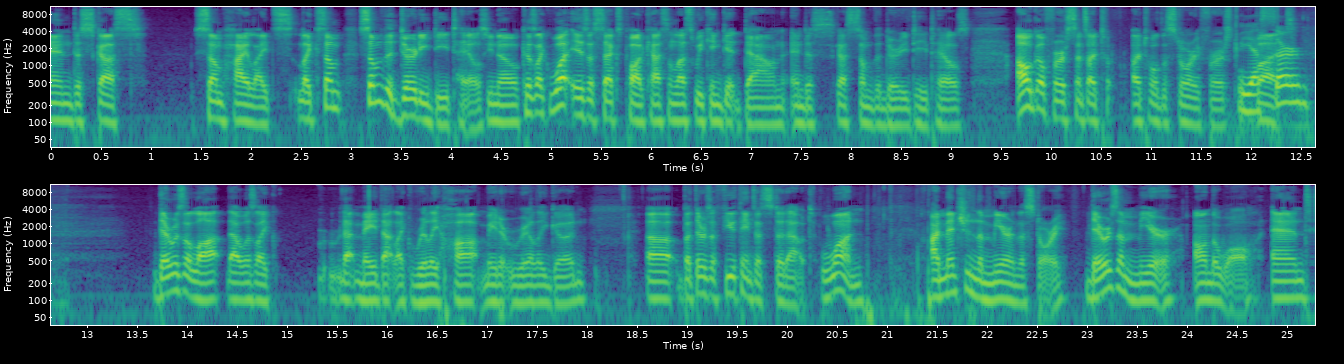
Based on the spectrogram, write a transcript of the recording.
and discuss some highlights like some some of the dirty details you know because like what is a sex podcast unless we can get down and discuss some of the dirty details i'll go first since I I told the story first Yes, but sir. There was a lot that was like that made that like really hot made it really good. Uh, but there's a few things that stood out. One i mentioned the mirror in the story. There was a mirror on the wall and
